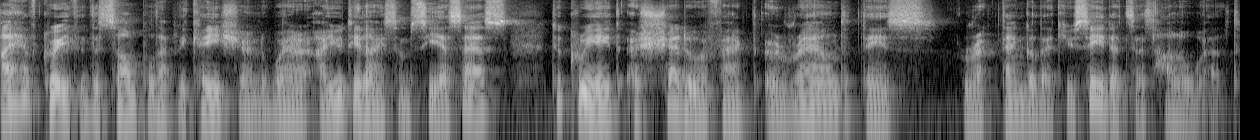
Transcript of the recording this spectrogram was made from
I have created a sample application where I utilize some CSS to create a shadow effect around this rectangle that you see that says Hello World.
